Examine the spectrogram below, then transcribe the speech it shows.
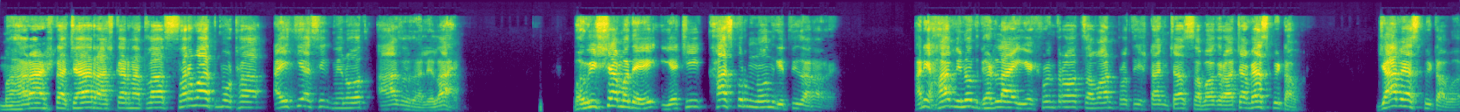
महाराष्ट्राच्या राजकारणातला सर्वात मोठा ऐतिहासिक विनोद आज झालेला आहे. भविष्यामध्ये याची खास करून नोंद घेतली जाणार आहे. आणि हा विनोद घडलाय यशवंतराव चव्हाण प्रतिष्ठानच्या सभागृहाच्या व्यासपीठावर. ज्या व्यासपीठावर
